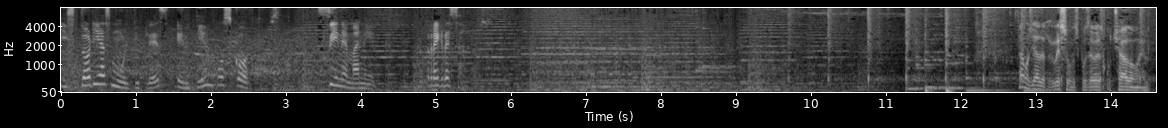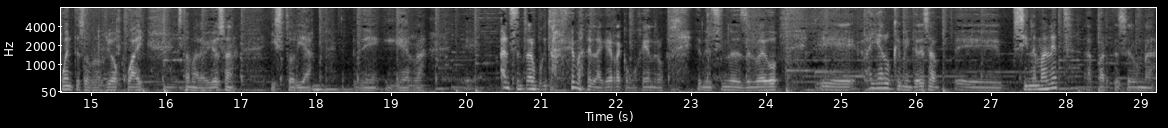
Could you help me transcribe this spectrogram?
Historias múltiples en tiempos cortos. Cinemanet. Regresamos. Estamos ya de regreso después de haber escuchado El puente sobre el río Kwai, esta maravillosa historia de guerra. Eh, antes de entrar un poquito al tema de la guerra como género en el cine, desde luego, eh, hay algo que me interesa. Eh, Cinemanet, aparte de ser una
